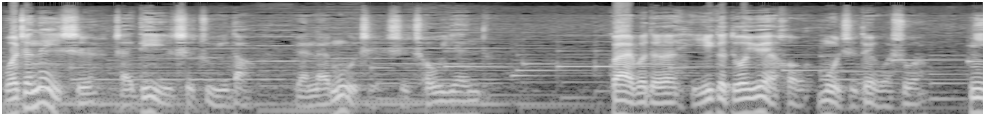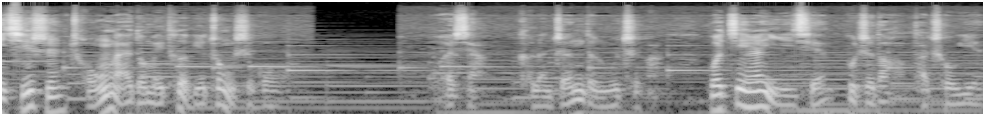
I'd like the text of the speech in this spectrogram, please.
我在那时才第一次注意到，原来木子是抽烟的。怪不得一个多月后，木子对我说：“你其实从来都没特别重视过我。”我想，可能真的如此吧。我竟然以前不知道他抽烟。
